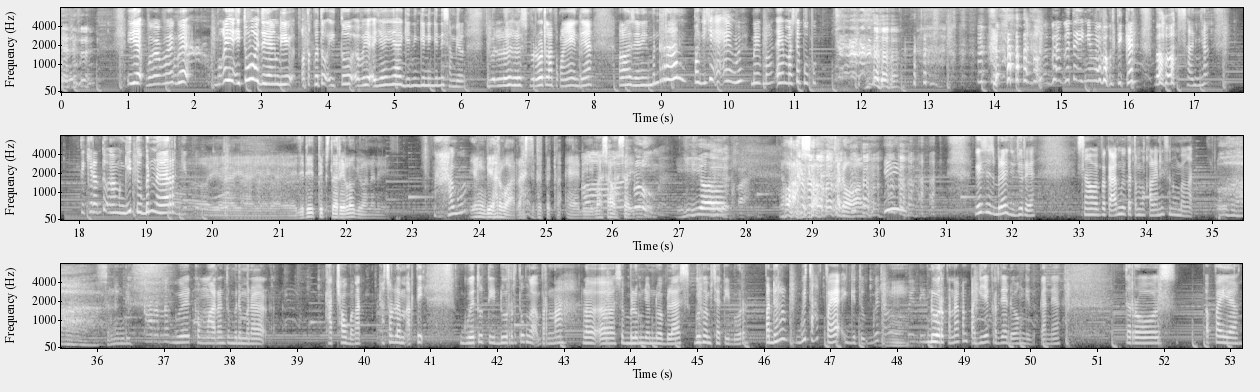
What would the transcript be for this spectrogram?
iya pokoknya pokoknya gue pokoknya itu aja yang di otak gue tuh itu oh, iya iya iya gini gini gini sambil sambil lulus lulus perut lah pokoknya intinya kalau sini beneran paginya eh, eh gue banyak banget eh maksudnya pupuk gue gue tuh ingin membuktikan bahwasannya pikiran tuh memang gitu bener gitu Oh iya iya iya iya. iya. Jadi tips dari lo gimana nih? nah gue Yang biar waras di PPK eh di masa-masa ini. belum Iya. Masa doang. guys sebenarnya jujur ya selama ppkm gue ketemu kalian ini seneng banget Wah, seneng deh. karena gue kemarin tuh bener-bener kacau banget. Kacau dalam arti gue tuh tidur tuh nggak pernah le- eh, sebelum jam 12 gue nggak bisa tidur. Padahal gue capek gitu gue tahu gue pengen tidur karena kan paginya kerja doang gitu kan ya. Terus apa ya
